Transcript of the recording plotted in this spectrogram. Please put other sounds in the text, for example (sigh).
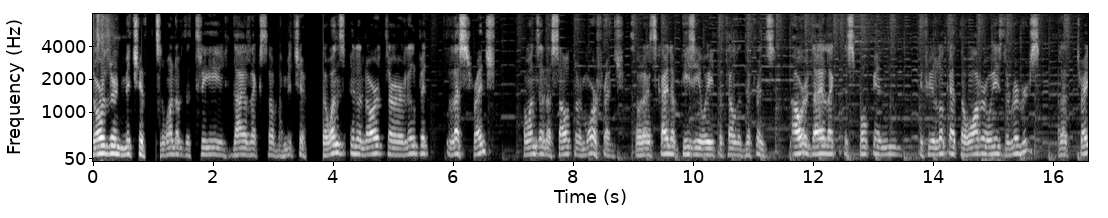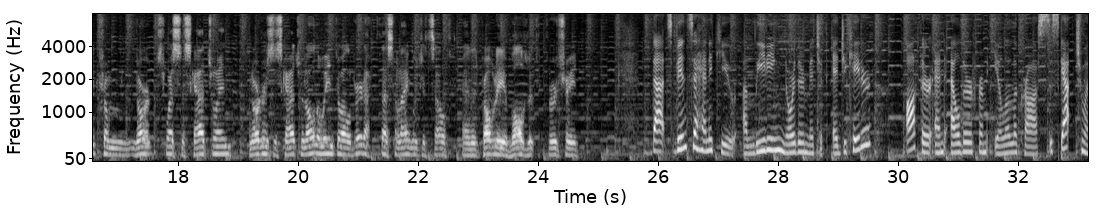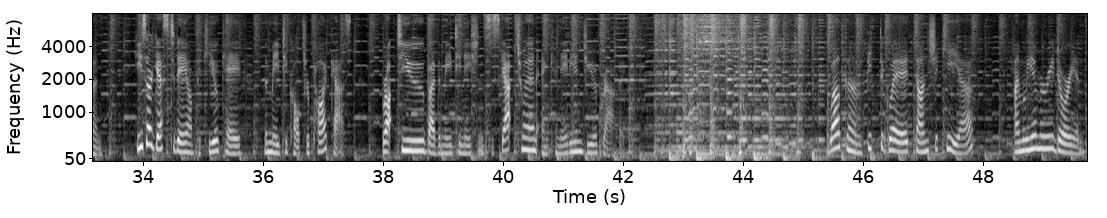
Northern Michif is one of the three dialects of Michif. The ones in the north are a little bit less French. The ones in the south are more French. So that's kind of easy way to tell the difference. Our dialect is spoken if you look at the waterways, the rivers, that's right from northwest Saskatchewan, northern Saskatchewan, all the way into Alberta. That's the language itself, and it probably evolved with the fur trade. That's Vince Ahenakew, a leading Northern Michif educator, author, and elder from Île Lacrosse, Saskatchewan. He's our guest today on Pikiok, the Métis Culture Podcast, brought to you by the Métis Nation Saskatchewan and Canadian Geographic. Welcome, Piktegwe Tanshikia. I'm Leah Marie Dorion.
